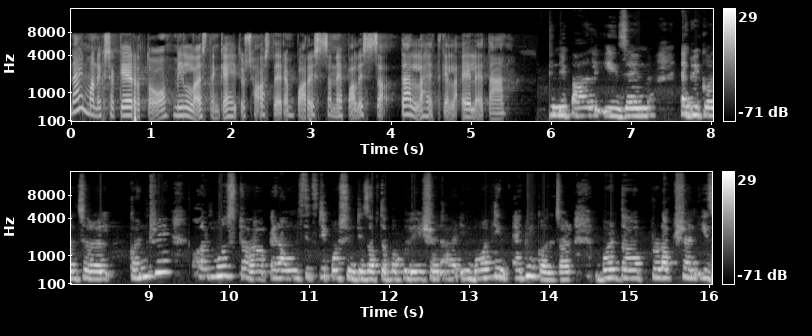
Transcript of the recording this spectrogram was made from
Näin Maniksa kertoo, millaisten kehityshaasteiden parissa Nepalissa tällä hetkellä eletään. Nepal is an agricultural country. Almost uh, around 60% of the population are involved in agriculture, but the production is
